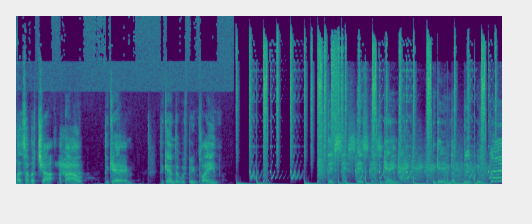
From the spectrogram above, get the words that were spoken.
let's have a chat about the game, the game that we've been playing. This is the game. The game that we've been playing.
